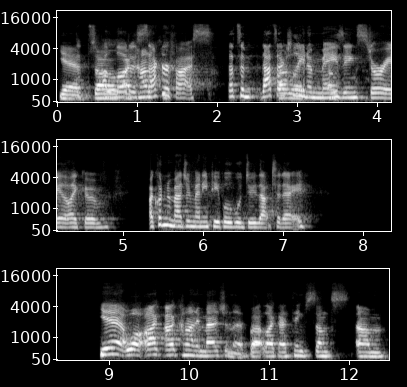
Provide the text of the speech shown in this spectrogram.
yeah. That's so a lot I of sacrifice. That's a that's actually an amazing story. Like of, I couldn't imagine many people would do that today. Yeah, well, I, I can't imagine it, but like I think since um,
